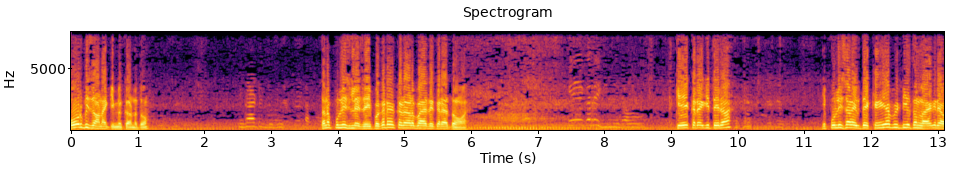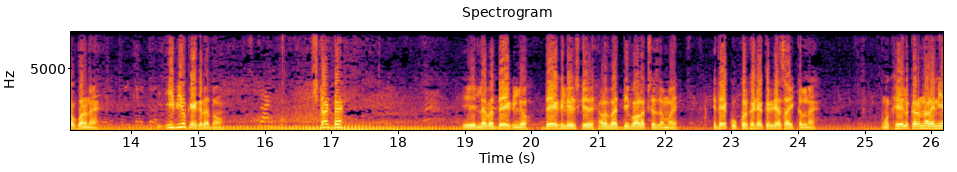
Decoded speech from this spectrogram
और भी जाना कि मैं करने तो? तना पुलिस ले जाई पकड़े कड़ाड़ बैद करा तो? के करेगी तेरा? ये पुलिस वाले भी देखेंगे या वीडियो तो लायक रहा करना है? ई भी के करा तो स्टंट है? ये ले देख लियो देख लियो इसके अड़वैदी बालक से जमाए। ये देख कुकर खड़िया कर रिया साइकिल ने। वो खेल करने वाले नहीं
